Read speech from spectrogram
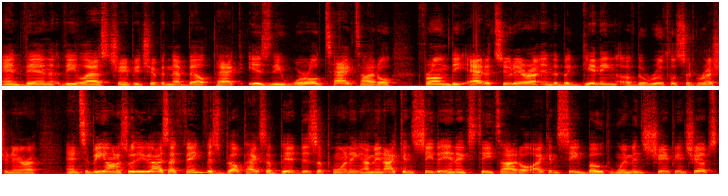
and then the last championship in that belt pack is the World Tag Title from the Attitude Era and the beginning of the Ruthless Aggression Era. And to be honest with you guys, I think this belt pack's a bit disappointing. I mean, I can see the NXT title, I can see both women's championships,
